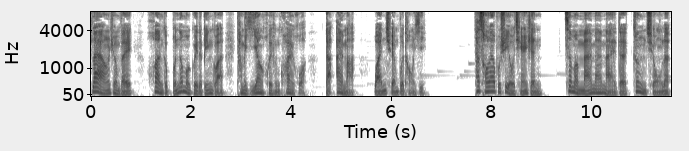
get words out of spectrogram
赖昂认为换个不那么贵的宾馆，他们一样会很快活，但艾玛完全不同意。他从来不是有钱人，这么买买买的更穷了，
